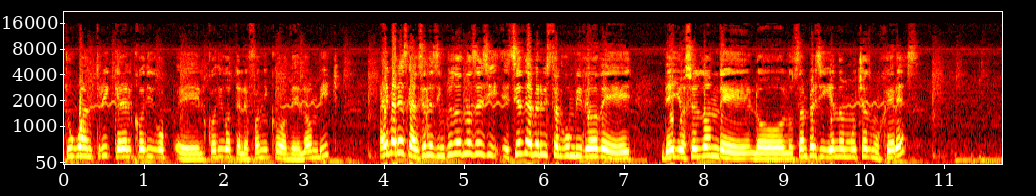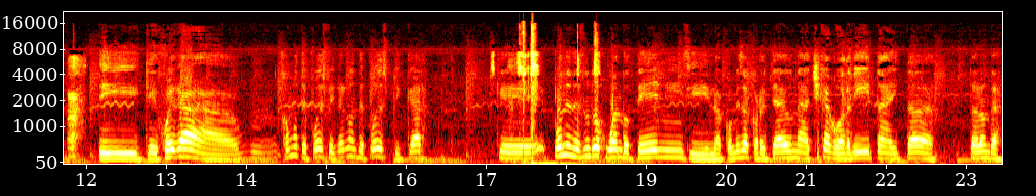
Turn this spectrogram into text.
213 que era el código eh, el código telefónico de Long Beach. Hay varias canciones, incluso no sé si si has de haber visto algún video de, de ellos es donde lo, lo están persiguiendo muchas mujeres y que juega mm, ¿cómo te puedo explicar? ¿Cómo te puedo explicar? Que ponen Snoop Dogg jugando tenis y la comienza a corretear una chica gordita y toda, toda la onda.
